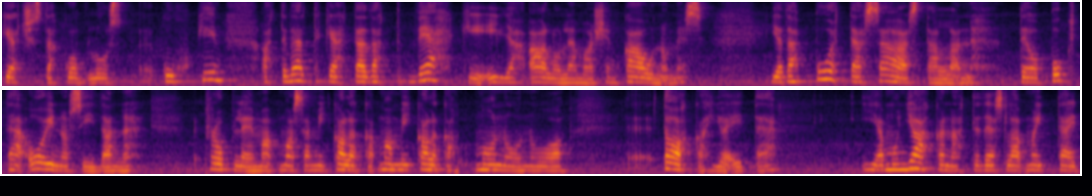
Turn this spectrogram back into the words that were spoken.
kehtsästä kovluus kuhkiin, että välttäkää tätä vähki ja aalolemaisen kaunomes. Ja tämä puhuttaa saastallan teo puktaa oinosidan probleema massa mi kalka, mi kalka mono nuo eh, taakkahyöitä. Ja mun jahkana tässä maittain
